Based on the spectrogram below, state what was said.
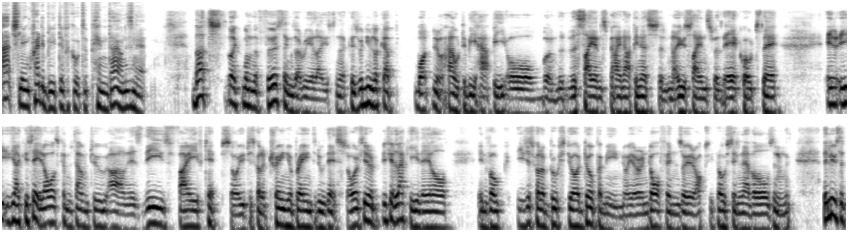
actually incredibly difficult to pin down, isn't it? That's like one of the first things I realised, because when you look up what you know how to be happy or well, the, the, science behind happiness, and I use science with air quotes there. It, it, like you say, it always comes down to oh, there's these five tips, or you just got to train your brain to do this, or if you're if you're lucky, they'll invoke you just got to boost your dopamine or your endorphins or your oxytocin levels and they use a,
